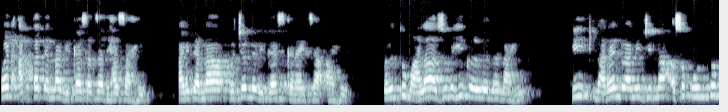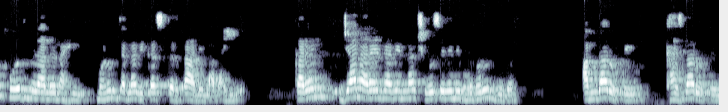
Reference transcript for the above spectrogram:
पण आत्ता त्यांना विकासाचा ध्यास आहे. आणि त्यांना प्रचंड विकास करायचा आहे. परंतु मला अजूनही कळलेलं नाही की नारायण राणेजींना असं कोणतं पद मिळालं नाही म्हणून त्यांना विकास करता आलेला नाही कारण ज्या नारायण राणेंना शिवसेनेने भरभरून दिलं आमदार होते खासदार होते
